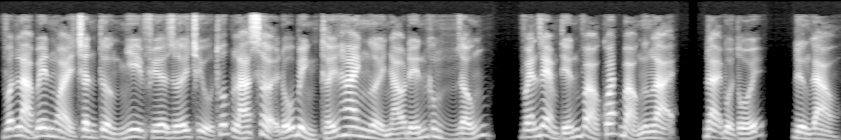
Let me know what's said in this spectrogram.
vẫn là bên ngoài chân tường nhi phía dưới chịu thuốc lá sợi Đỗ Bình thấy hai người nháo đến không giống, vén rèm tiến vào quát bảo ngưng lại, đại buổi tối, đường gào.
